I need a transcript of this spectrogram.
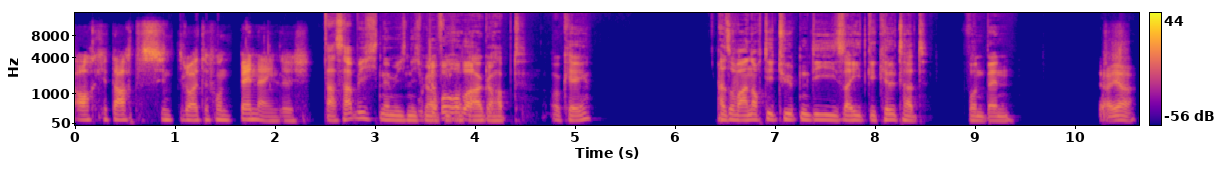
auch gedacht, das sind die Leute von Ben eigentlich. das habe ich nämlich nicht Gute mehr auf dem Radar gehabt. Okay. Also waren noch die Typen, die Said gekillt hat von Ben. ja, ja.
